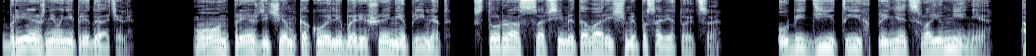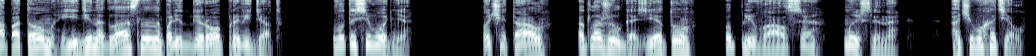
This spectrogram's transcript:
Брежнева не предатель. Он, прежде чем какое-либо решение примет, сто раз со всеми товарищами посоветуется убедит их принять свое мнение, а потом единогласно на политбюро проведет. Вот и сегодня. Почитал, отложил газету, поплевался, мысленно. А чего хотел?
